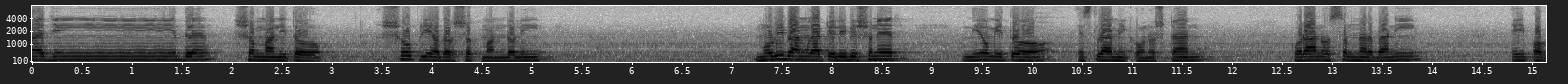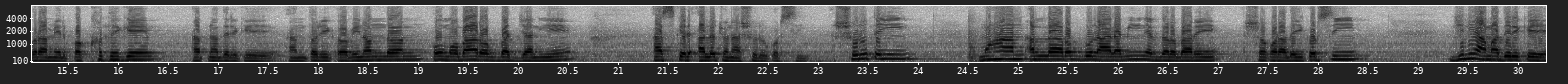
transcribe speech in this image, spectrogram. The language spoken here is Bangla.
মাজিদ। সম্মানিত সুপ্রিয় দর্শক মণ্ডলী, মুভি বাংলা টেলিভিশনের নিয়মিত ইসলামিক অনুষ্ঠান কোরআন ও সন্ন্যার বাণী এই প্রোগ্রামের পক্ষ থেকে আপনাদেরকে আন্তরিক অভিনন্দন ও মোবারকবাদ জানিয়ে আজকের আলোচনা শুরু করছি। শুরুতেই মহান আল্লাহ রব্বুল আলমিনের দরবারে শকর আদায় করছি। যিনি আমাদেরকে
